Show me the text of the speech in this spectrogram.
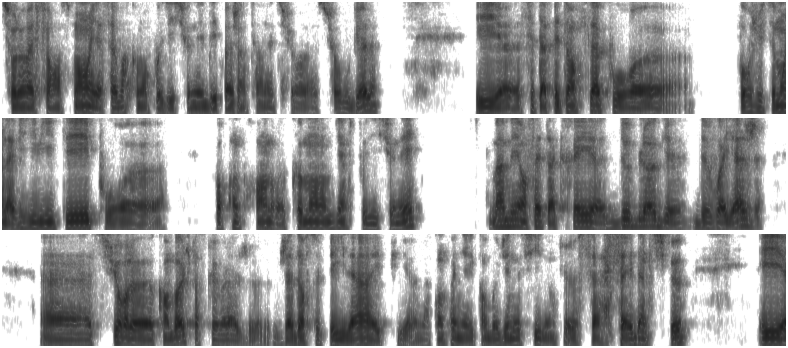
sur le référencement et à savoir comment positionner des pages internet sur sur Google. Et cette appétence là pour pour justement la visibilité, pour pour comprendre comment bien se positionner, m'a amené en fait à créer deux blogs de voyage euh, sur le Cambodge parce que voilà, j'adore ce pays-là et puis euh, ma compagne est cambodgienne aussi, donc euh, ça, ça aide un petit peu. Et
